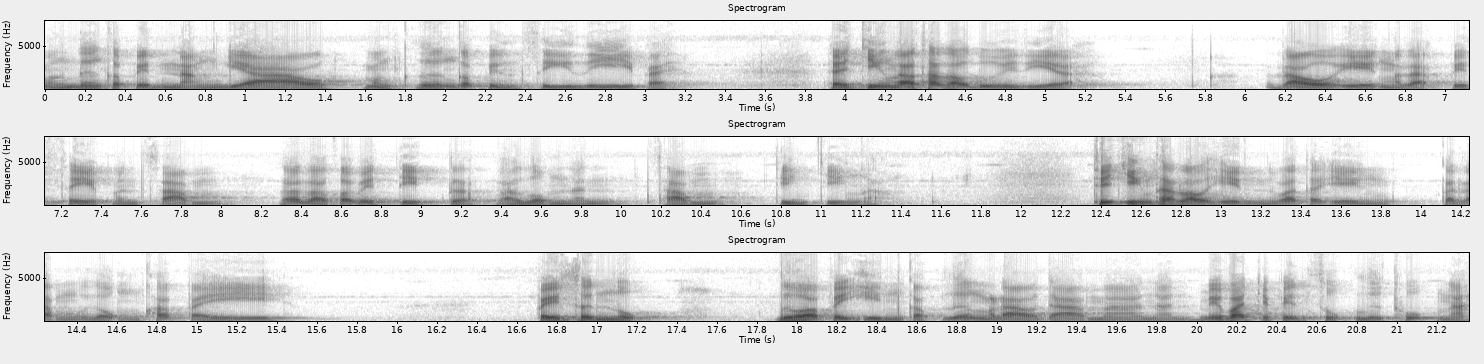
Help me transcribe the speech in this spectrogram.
บางเรื่องก็เป็นหนังยาว บางเรื่องก็เป็นซีรีส์ไป แต่จริงแล้วถ้าเราดูดีๆเราเองแหละไปเสพมันซ้ำแล้วเราก็ไปติดกับอารมณ์นั้นซ้ำจริงๆอะ ที่จริงถ้าเราเห็นว่าตัวเองกำลังหลงเข้าไป ไปสนุก หรือว่าไปอินกับเรื่องราวดราม่านั้น ไม่ว่าจะเป็นสุขหรือทุกข์นะ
